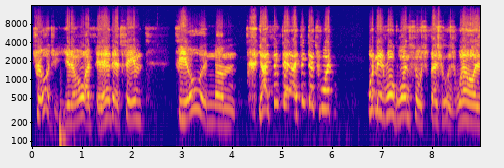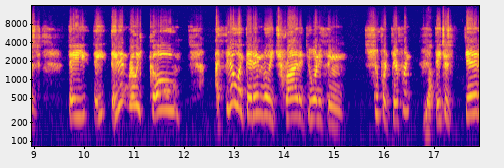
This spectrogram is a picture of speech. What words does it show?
trilogy. You know, I, it had that same feel, and um, yeah, I think that I think that's what what made Rogue One so special as well is they they they didn't really go. I feel like they didn't really try to do anything super different. yeah. They just did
